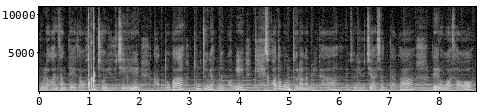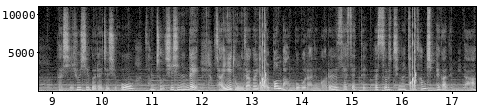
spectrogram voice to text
올라간 상태에서 3초 유지 각도가 통증이 없는 범위 계속 하다 보면 늘어납니다. 그래서 유지하셨다가 내려와서 다시 휴식을 해주시고 3초 쉬시는데 자 이 동작을 10번 반복을 하는 거를 3세트 횟수로 치면 총 30회가 됩니다.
